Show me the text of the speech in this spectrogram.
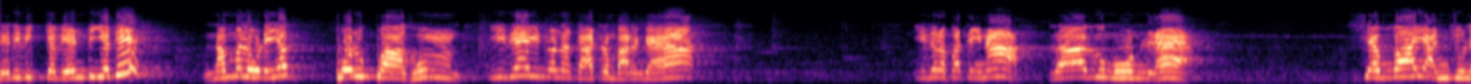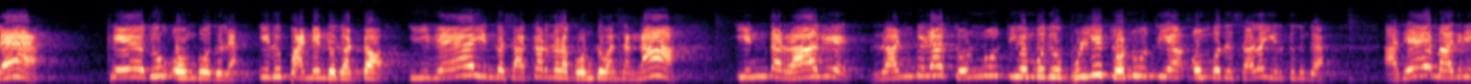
தெரிவிக்க வேண்டியது நம்மளுடைய பொறுப்பாகும். இதே இன்னொன்னு காட்டுறோம் பாருங்க. இதுல பாத்தீங்கன்னா ராகு மூணுல செவ்வாய் அஞ்சுல கேது ஒன்பதுல இது பன்னெண்டு கட்டம். இதே இந்த சக்கரத்துல கொண்டு வந்தன்னா இந்த ராகு ரெண்டுல தொண்ணூத்தி ஒன்பது புள்ளி தொண்ணூத்தி ஒன்பது சதம் இருக்குதுங்க. அதே மாதிரி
